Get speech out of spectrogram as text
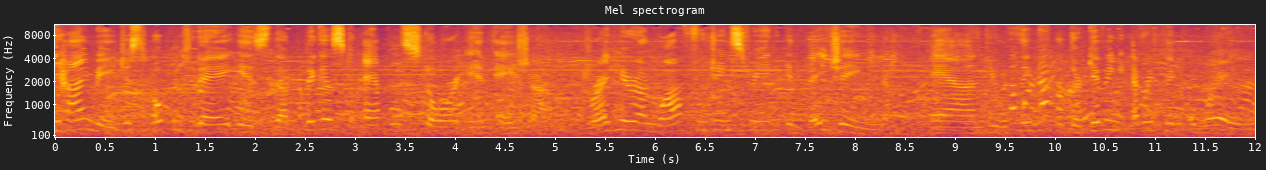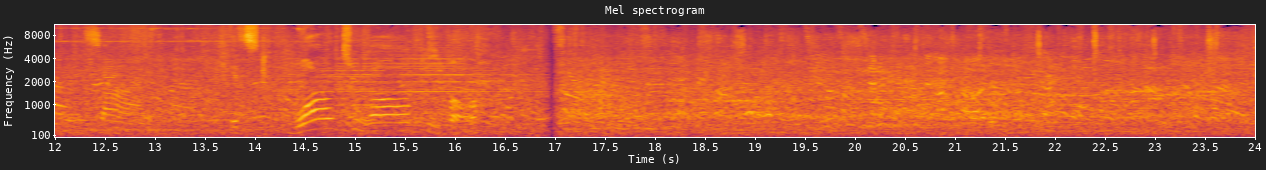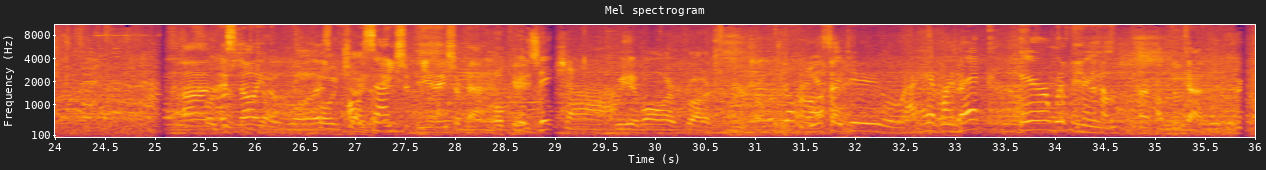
Behind me, just opened today, is the biggest Apple store in Asia. Right here on Wangfujing Street in Beijing. And you would think that they're giving everything away inside. It's wall to wall people. Uh, it's not in the world. Oh, in It's China. it's Asia, in Asia Pac. Okay, so we have all our products from your company. Yes, I do. I have my Mac Air with me. I'm Luca.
